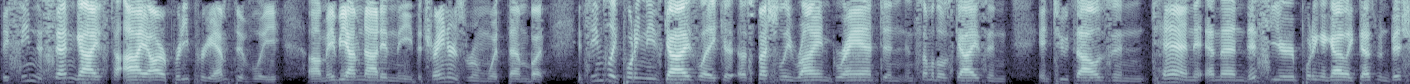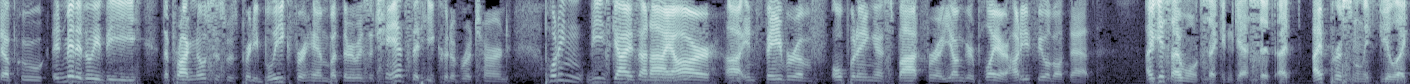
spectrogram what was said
they seem to send guys to IR pretty preemptively? Uh, maybe I'm not in the the trainers room with them, but it seems like putting these guys, like especially Ryan Grant and, and some of those guys in in 2010, and then this year putting a guy like Desmond Bishop, who admittedly the the prognosis was pretty bleak for him, but there was a chance that he could have returned. Putting these guys on IR uh, in favor of opening a spot for a younger player. How do you feel about that? I guess I won't second guess it. I I personally feel like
